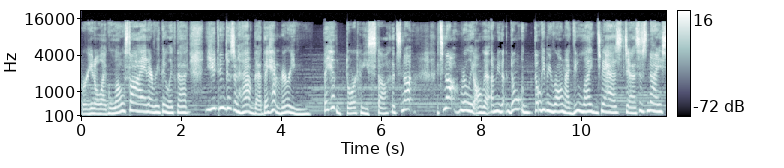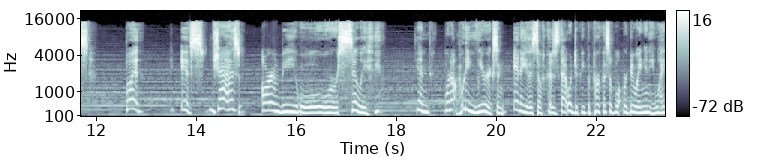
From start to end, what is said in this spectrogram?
or, you know, like lo-fi and everything like that, YouTube doesn't have that. They have very they have dorky stuff. It's not it's not really all that. I mean, don't don't get me wrong, I do like jazz. Jazz is nice. But it's jazz, R&B or silly. And we're not putting lyrics in any of this stuff because that would defeat the purpose of what we're doing anyway.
